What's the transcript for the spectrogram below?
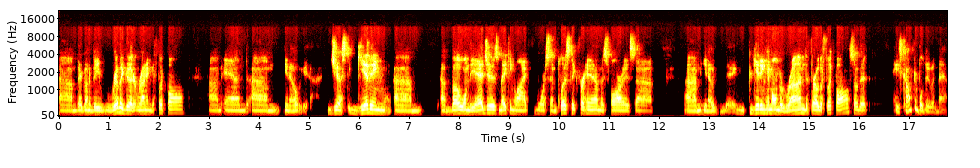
Um, they're going to be really good at running the football. Um, and um, you know just getting um, a bow on the edges, making life more simplistic for him as far as uh, um, you know, getting him on the run to throw the football so that he's comfortable doing that.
